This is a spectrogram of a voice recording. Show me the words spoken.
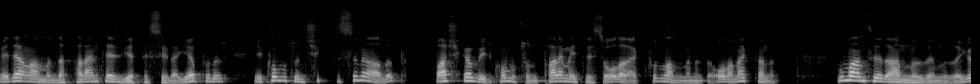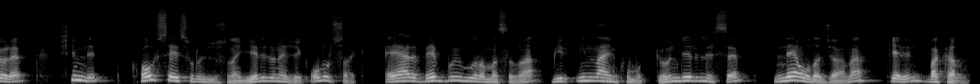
ve devamında parantez yapısıyla yapılır ve komutun çıktısını alıp başka bir komutun parametresi olarak kullanmanıza olanak tanır. Bu mantığı da anladığımıza göre şimdi Covsey sunucusuna geri dönecek olursak eğer web uygulamasına bir inline komut gönderilirse ne olacağına gelin bakalım.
